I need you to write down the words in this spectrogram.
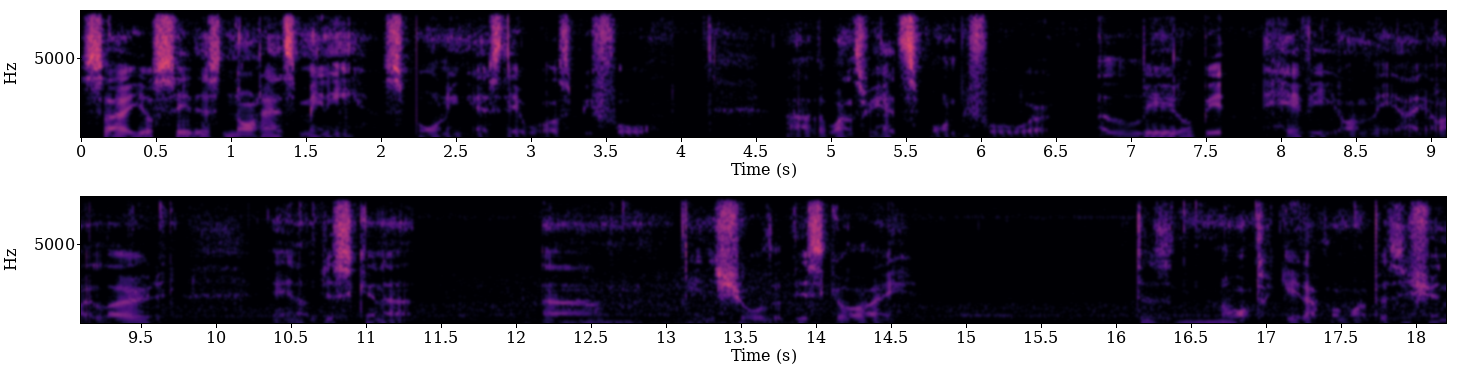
So you'll see there's not as many spawning as there was before. Uh, the ones we had spawned before were a little bit heavy on the AI load and I'm just gonna um, ensure that this guy does not get up on my position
